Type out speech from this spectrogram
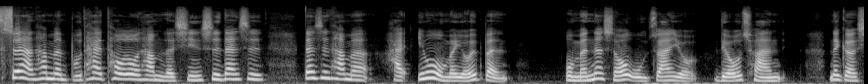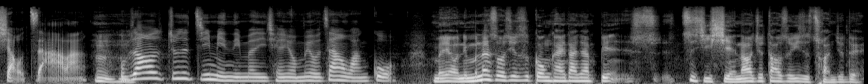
虽然他们不太透露他们的心事，但是但是他们还因为我们有一本，我们那时候五专有流传那个小杂啦，嗯，我不知道就是基民你们以前有没有这样玩过？没有，你们那时候就是公开，大家编自己写，然后就到处一直传，就对。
